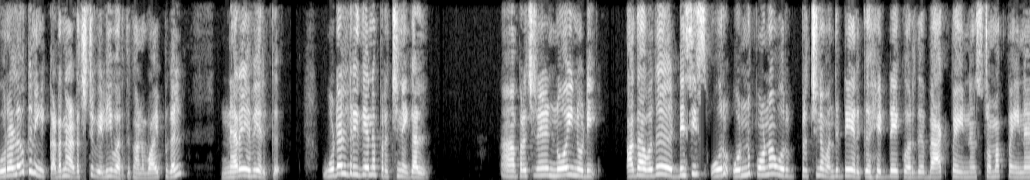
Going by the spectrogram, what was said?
ஓரளவுக்கு நீங்க கடனை அடைச்சிட்டு வெளியே வரதுக்கான வாய்ப்புகள் நிறையவே இருக்கு. உடல் ரீதியான பிரச்சனைகள் பிரச்சனை நோய் நொடி அதாவது டிசீஸ் ஒரு ஒன்று போனால் ஒரு பிரச்சனை வந்துட்டே இருக்குது ஹெட்டேக் வருது back pain stomach pain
